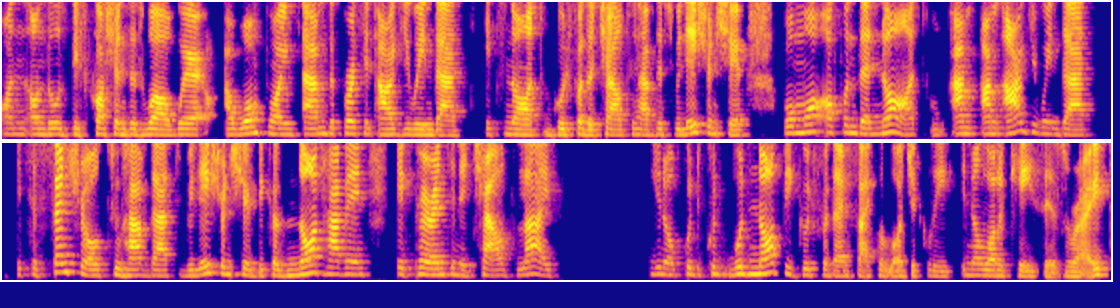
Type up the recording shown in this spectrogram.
on on those discussions as well, where at one point I'm the person arguing that it's not good for the child to have this relationship, but more often than not, I'm I'm arguing that it's essential to have that relationship because not having a parent in a child's life you know could could would not be good for them psychologically in a lot of cases right?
